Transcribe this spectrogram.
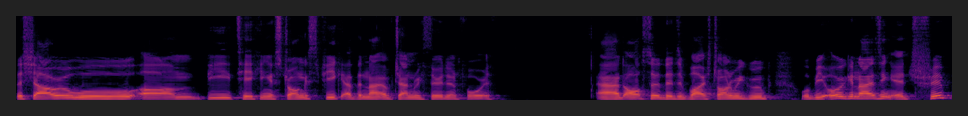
The shower will um, be taking a strongest peak at the night of January 3rd and 4th. And also, the Dubai Astronomy Group will be organizing a trip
